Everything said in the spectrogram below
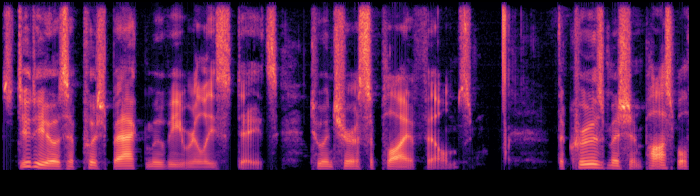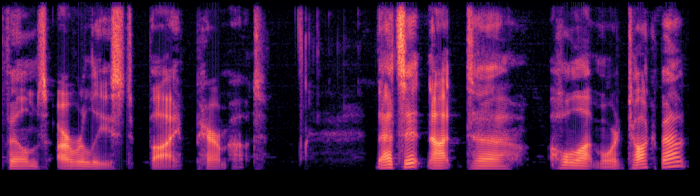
Studios have pushed back movie release dates to ensure a supply of films. The Cruise Mission Possible films are released by Paramount that's it. Not uh, a whole lot more to talk about.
